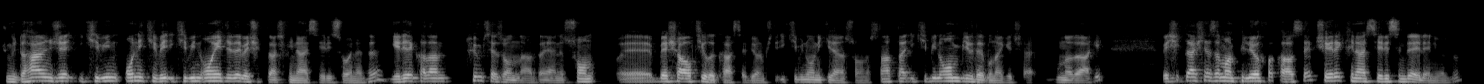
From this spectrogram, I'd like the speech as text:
Çünkü daha önce 2012 ve 2017'de Beşiktaş final serisi oynadı. Geriye kalan tüm sezonlarda yani son 5-6 yılı kastediyorum işte 2012'den sonrasında. Hatta 2011'de buna geçer, buna dahil. Beşiktaş ne zaman playoff'a kalsa hep çeyrek final serisinde eğleniyordu.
